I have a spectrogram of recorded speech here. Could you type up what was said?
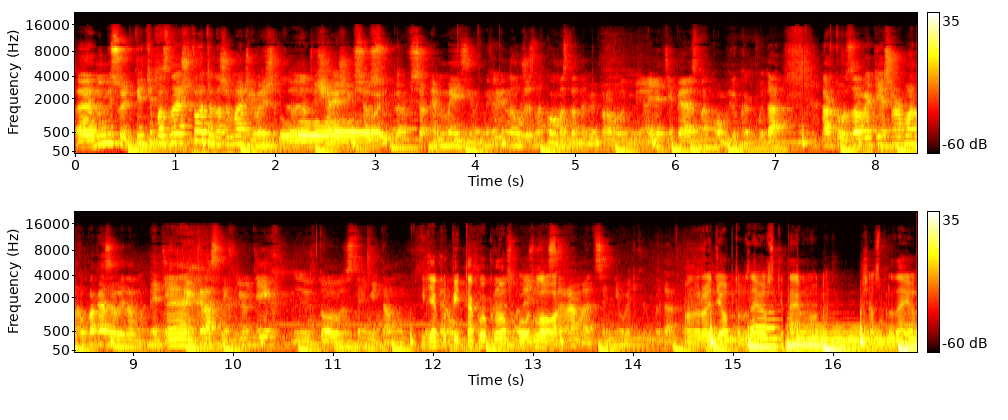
Э, ну не суть, ты типа знаешь, что это, нажимаешь, говоришь, э, отвечаешь, и все супер, все amazing. Михаилина уже знакома с данными правилами, а я тебя знакомлю, как бы, да? Артур, заводи шарманку, показывай нам этих Эх. прекрасных людей, э, кто стримит там. Где купить такую кнопку? Смотреть У Злова. Инстаграм и оценивать, как бы, да? Он вроде оптом завез в Китай много. Сейчас продает.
